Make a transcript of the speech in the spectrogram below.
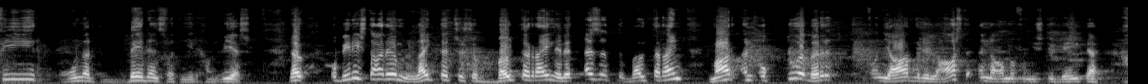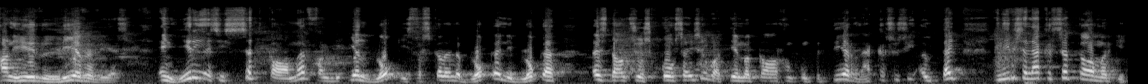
400 beddens wat hier gaan wees. Nou op hierdie stadium lyk dit soos 'n bouterrein en dit is 'n bouterrein, maar in Oktober vanjaar met die laaste inname van die studente gaan hier lewe wees. En hierdie is die sitkamer van die een blok. Hier's verskillende blokke en die blokke is dan soos koshuise wat teen mekaar gaan kompeteer, lekker soos die ou tyd. En hier is 'n lekker sitkamertjie.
